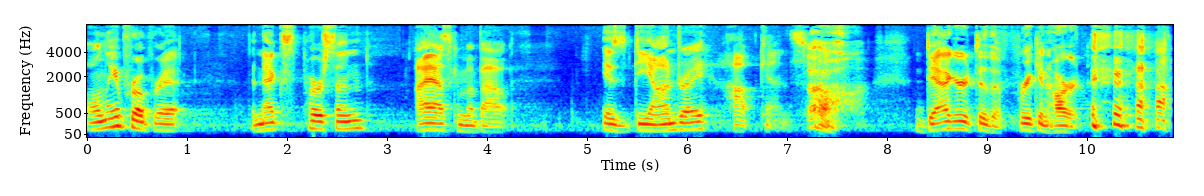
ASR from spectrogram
only appropriate. The next person I ask him about is DeAndre Hopkins. Oh, dagger to the freaking heart.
